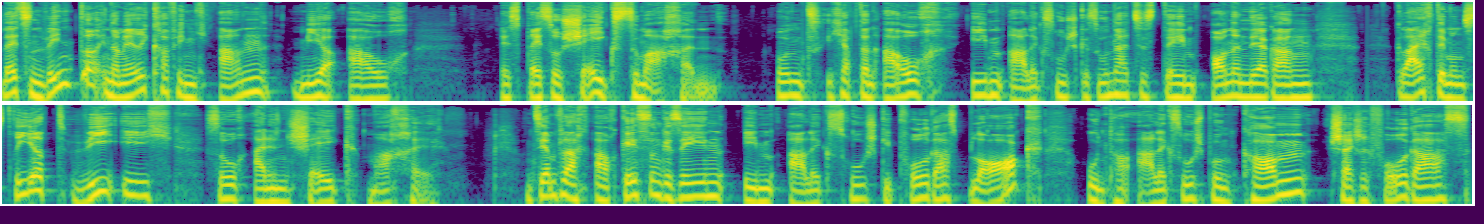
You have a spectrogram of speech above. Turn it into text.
Letzten Winter in Amerika fing ich an, mir auch Espresso Shakes zu machen. Und ich habe dann auch im Alex Rusch Gesundheitssystem Online-Lehrgang gleich demonstriert, wie ich so einen Shake mache. Und Sie haben vielleicht auch gestern gesehen im Alex Rouge gibt Vollgas Blog unter alexrouge.com Vollgas,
